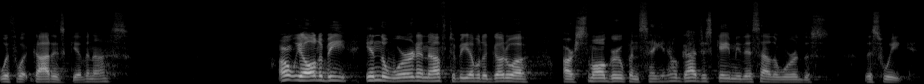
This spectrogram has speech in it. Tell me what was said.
with what God has given us? Aren't we all to be in the Word enough to be able to go to a, our small group and say, you know, God just gave me this out of the Word this, this week?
